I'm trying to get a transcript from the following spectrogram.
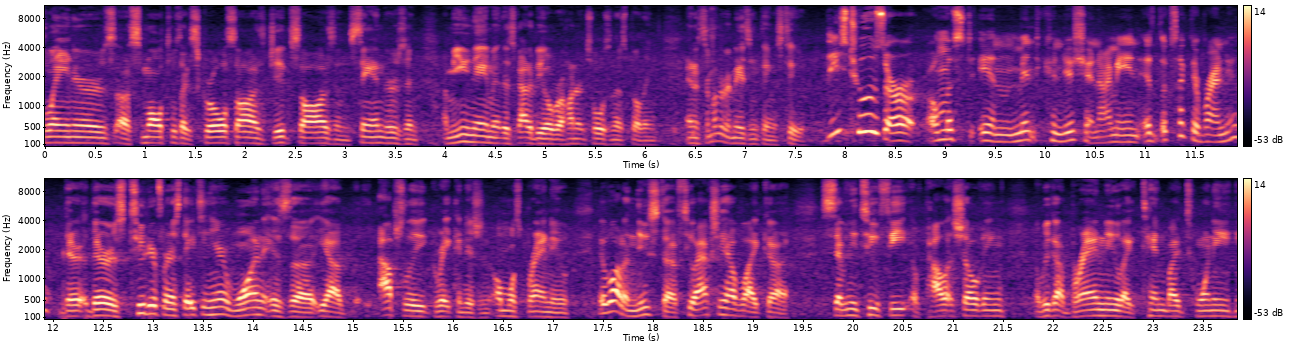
planers, uh, small tools like scroll saws, jigsaws, and sanders, and I mean, you name it. There's got to be over 100 tools in this building, and some other amazing things too. These tools are almost in mint condition. I mean, it looks like they're brand new. There, there's two different estates in here. One is, uh, yeah, absolutely great condition, almost brand new. They have a lot of new stuff too. I actually have like uh, 72 feet of pallet shelving. We got brand new like 10 by 20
